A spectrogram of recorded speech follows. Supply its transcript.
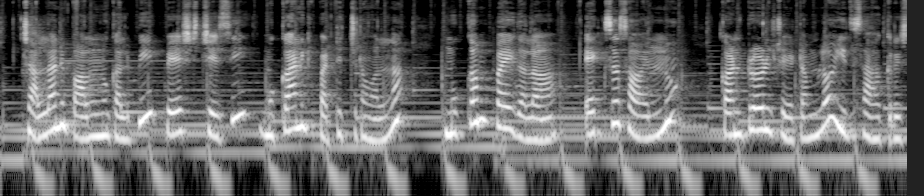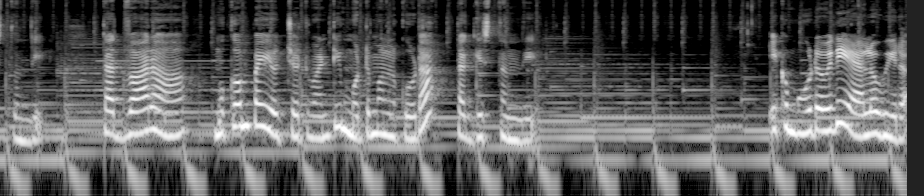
చల్లని పాలను కలిపి పేస్ట్ చేసి ముఖానికి పట్టించడం వలన ముఖంపై గల ఎక్సెస్ ఆయిల్ను కంట్రోల్ చేయటంలో ఇది సహకరిస్తుంది. తద్వారా ముఖంపై వచ్చేటువంటి మొటిమలను కూడా తగ్గిస్తుంది. ఇక మూడవది యాలోవీరా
